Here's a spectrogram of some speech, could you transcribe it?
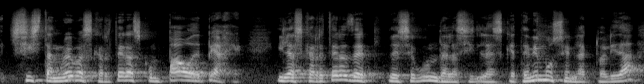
existan nuevas carreteras con pago de peaje y las carreteras de, segunda, las, que tenemos en la actualidad,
